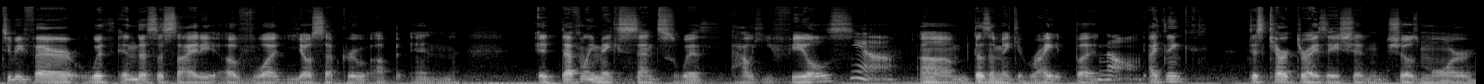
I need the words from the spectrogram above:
to be fair, within the society of what Yosef grew up in, it definitely makes sense with how he feels. Yeah. Um, doesn't make it right, but no. I think this characterization shows more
